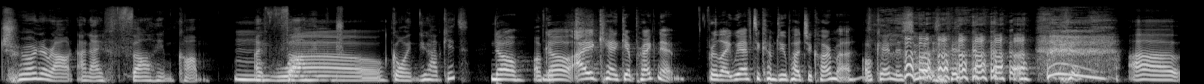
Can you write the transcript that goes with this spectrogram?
turned around and I felt him come. I felt him Wow. going. Do you have kids? No, Okay. no, I can't get pregnant. For like, we have to come do Panchakarma. Okay, let's do it. uh,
